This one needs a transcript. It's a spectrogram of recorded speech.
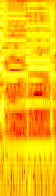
Yeah.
